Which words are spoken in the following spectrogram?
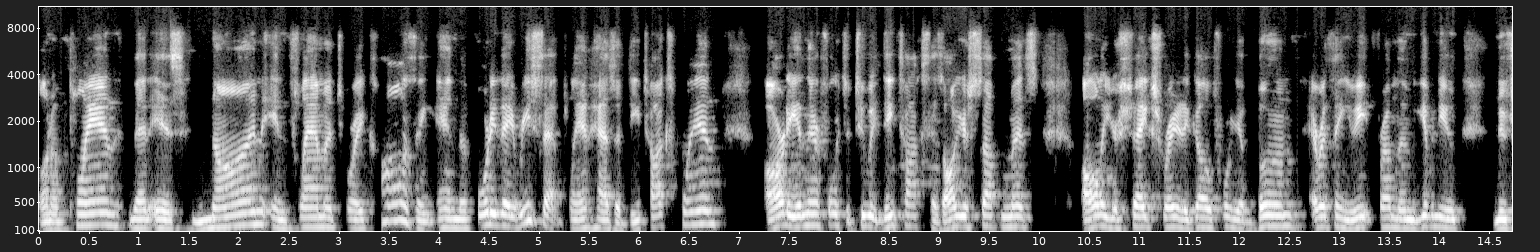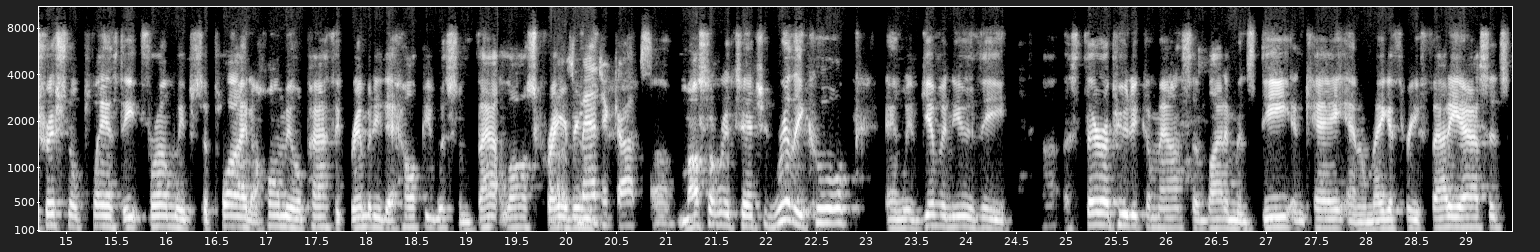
on a plan that is non inflammatory causing. And the 40 day reset plan has a detox plan already in there for you. It's a two week detox, has all your supplements, all of your shakes ready to go for you. Boom, everything you eat from them, giving you nutritional plans to eat from. We've supplied a homeopathic remedy to help you with some fat loss, craving, magic drops, uh, muscle retention. Really cool. And we've given you the uh, therapeutic amounts of vitamins D and K and omega 3 fatty acids.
